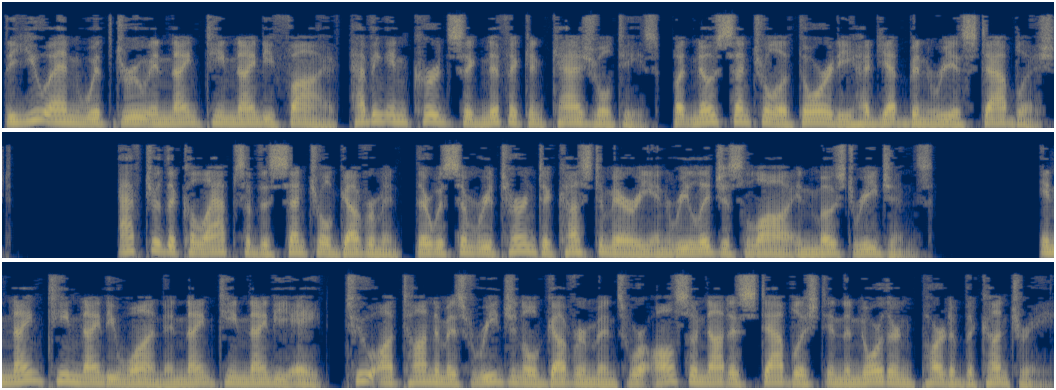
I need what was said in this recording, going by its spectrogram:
The UN withdrew in 1995, having incurred significant casualties, but no central authority had yet been re-established. After the collapse of the central government, there was some return to customary and religious law in most regions. In 1991 and 1998, two autonomous regional governments were also not established in the northern part of the country.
